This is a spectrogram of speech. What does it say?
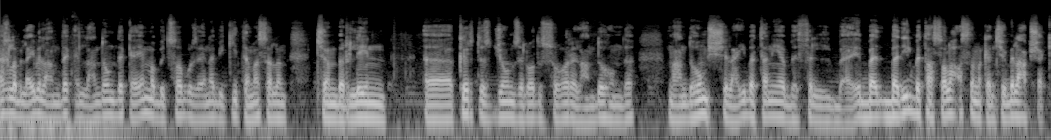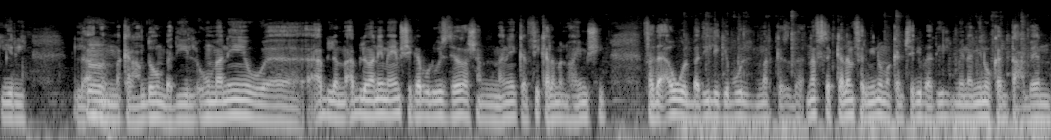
أغلب اللعيبة اللي عندك اللي عندهم دكة يا إما بيتصابوا زي نبي كيتا مثلا تشامبرلين آه كيرتس جونز الواد الصغير اللي عندهم ده. ما عندهمش لعيبة تانية في الب- البديل بتاع صلاح أصلا ما كانش بيلعب شاكيري لا. لما كان عندهم بديل. وماني وقبل ما قبل ماني ما يمشي جابوا لويس دياز عشان ماني كان في كلام إنه هيمشي. فده أول بديل يجيبوه للمركز ده. نفس الكلام فيرمينو ما كانش ليه بديل. مينامينو كان تعبان.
